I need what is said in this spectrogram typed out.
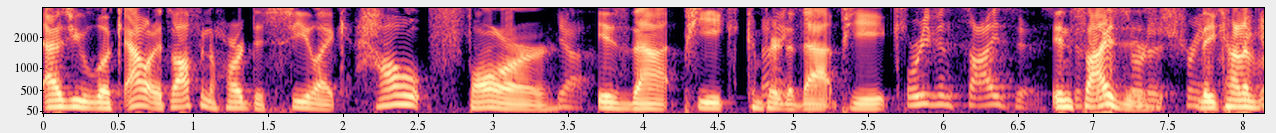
as you look out, it's often hard to see like how far Yeah. is that peak compared to that sense. peak Or even sizes. in 'cause they sizes sort of they kind of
